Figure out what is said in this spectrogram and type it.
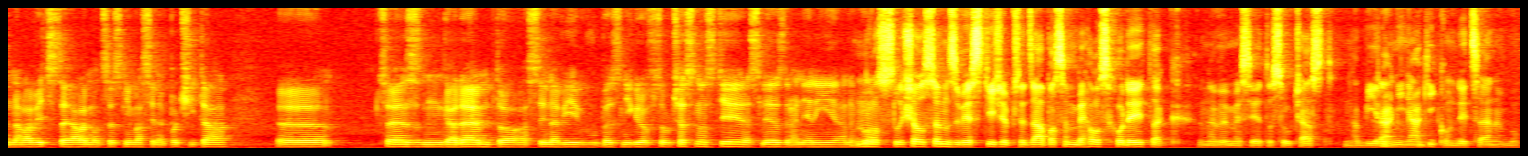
na lavičce, ale moc se s ním asi nepočítá. Eh, Co je s Ngadem, to asi neví vůbec nikdo v současnosti, jestli je zraněný, anebo... No, slyšel jsem zvěsti, že před zápasem běhal schody, tak nevím, jestli je to součást nabírání nějaký kondice, nebo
